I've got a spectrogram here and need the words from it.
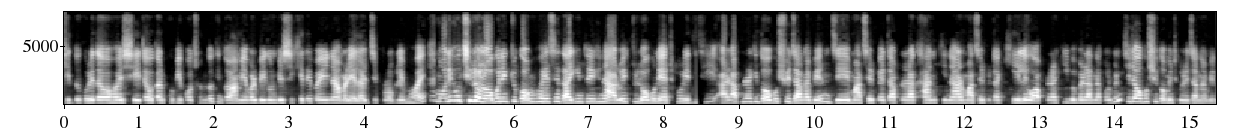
সিদ্ধ করে দেওয়া হয়, সেটাও তার খুবই পছন্দ। কিন্তু আমি আবার বেগুন বেশি খেতে পারি না, আমার অ্যালার্জি প্রবলেম হয়। মনে হচ্ছিল লবণ একটু কম হয়েছে, তাই কিন্তু এখানে আরও একটু লবণ অ্যাড করে দিচ্ছি। আর আপনারা কিন্তু অবশ্যই জানাবেন যে মাছের পেটা আপনারা খান কিনা আর মাছের পেটা খেলেও আপনারা কীভাবে রান্না করবেন, সেটা অবশ্যই কমেন্ট করে জানাবেন।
